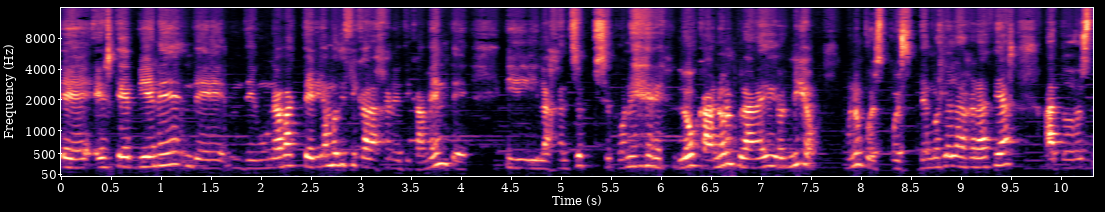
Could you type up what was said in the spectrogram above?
eh, es que viene de, una bacteria modificada genéticamente. Y la gente se, pone loca, ¿no? En plan, ay Dios mío. Bueno, pues, pues démosle las gracias a todos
